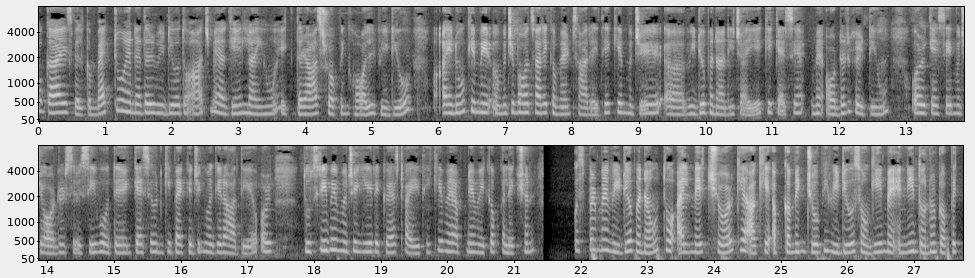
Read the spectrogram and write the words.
Hello guys welcome back to another video तो आज मैं अगेन लाई हूँ एक Daraz shopping haul video I know कि मेरे मुझे बहुत सारे कमेंट्स आ रहे थे कि मुझे वीडियो बनानी चाहिए कि कैसे मैं ऑर्डर करती हूँ और कैसे मुझे ऑर्डर्स रिसीव होते हैं, कैसे उनकी पैकेजिंग वगैरह आती है। और दूसरी भी मुझे ये रिक्वेस्ट आई थी कि मैं अपने मेकअप कलेक्शन उस पर मैं वीडियो बनाऊँ तो आई मेक श्योर कि आगे अपकमिंग जो भी वीडियोस होंगी, मैं इन्हीं दोनों टॉपिक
